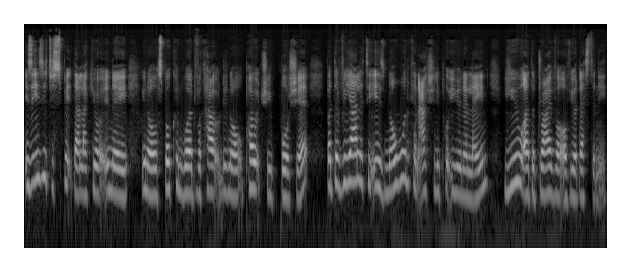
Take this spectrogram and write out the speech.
It's easy to spit that like you're in a, you know, spoken word, vocal, you know, poetry bullshit. But the reality is, no one can actually put you in a lane. You are the driver of your destiny.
